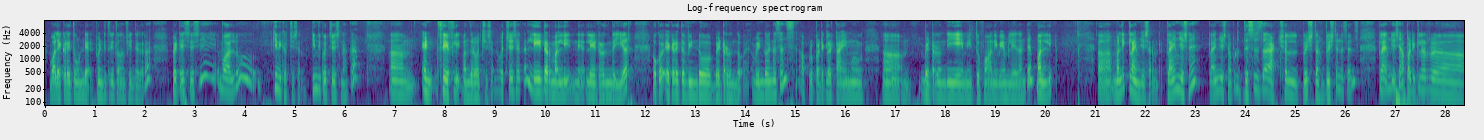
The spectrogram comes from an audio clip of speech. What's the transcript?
వాళ్ళు ఎక్కడైతే ఉండే ట్వంటీ త్రీ థౌసండ్ ఫీట్ దగ్గర పెట్టేసేసి వాళ్ళు కిందికి వచ్చేసారు. కిందికి వచ్చేసినాక Um, అండ్ సేఫ్లీ అందరూ వచ్చేసాను వచ్చేసాక లేటర్ మళ్ళీ లేటర్ ఇన్ ద ఇయర్ ఒక ఎక్కడైతే విండో బెటర్ ఉందో విండో ఇన్ ద సెన్స్ అప్పుడు పర్టికులర్ టైము బెటర్ ఉంది ఏమి తుఫాన్ ఇవేం లేదంటే మళ్ళీ మళ్ళీ క్లైమ్ చేశారనమాట క్లైమ్ చేసిన క్లైమ్ చేసినప్పుడు this is the actual twist twist in the sense climb చేసి ఆ పర్టికులర్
